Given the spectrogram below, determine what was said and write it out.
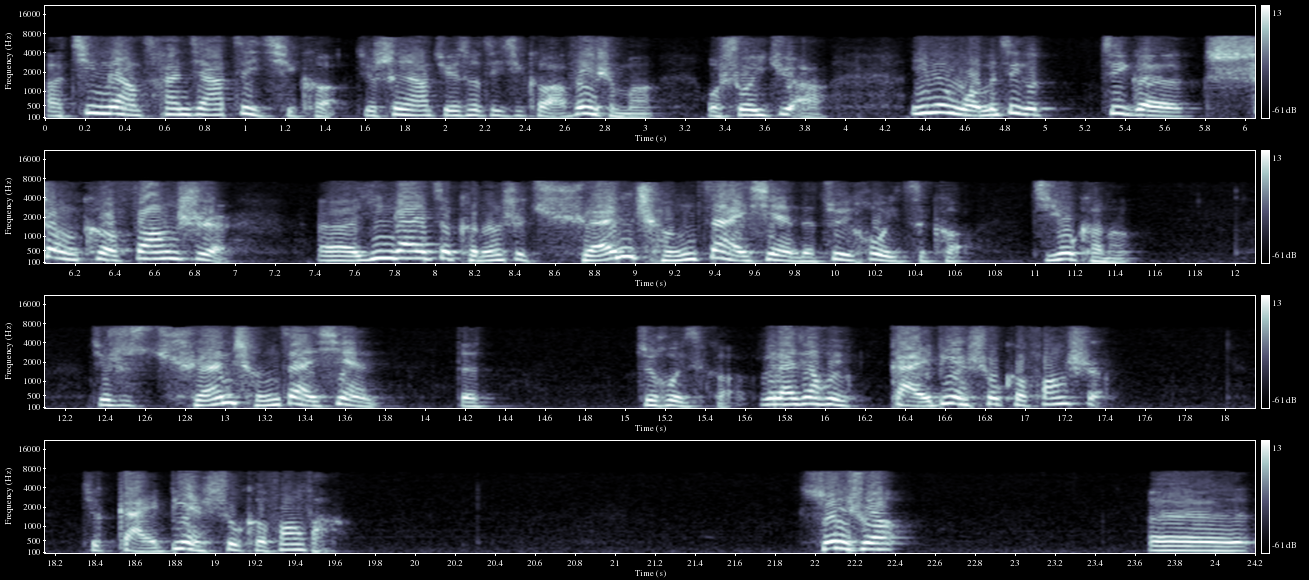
啊，尽量参加这期课，就生涯决策这期课。为什么？我说一句啊，因为我们这个这个上课方式，呃，应该这可能是全程在线的最后一次课，极有可能。就是全程在线的最后一次课，未来将会改变授课方式，就改变授课方法。所以说，呃，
